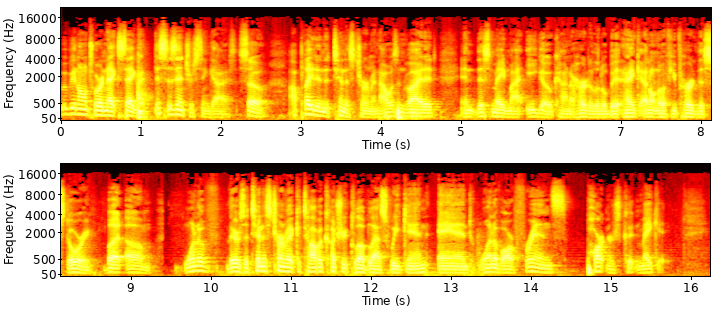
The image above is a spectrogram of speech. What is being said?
Moving on to our next segment. This is interesting, guys. So I played in the tennis tournament. I was invited, and this made my ego kind of hurt a little bit. Hank, I don't know if you've heard this story, but um, one of there's a tennis tournament at Catawba Country Club last weekend, and one of our friends' partners couldn't make it,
